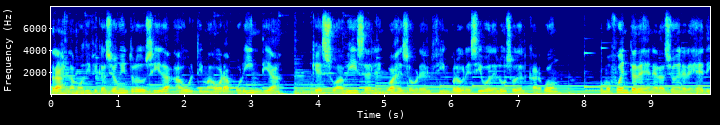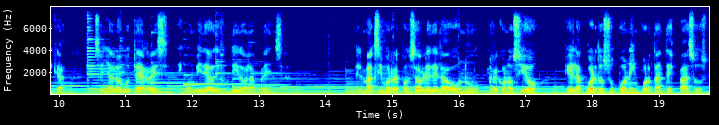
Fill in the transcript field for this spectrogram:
Tras la modificación introducida a última hora por India, que suaviza el lenguaje sobre el fin progresivo del uso del carbón como fuente de generación energética, señaló Guterres en un video difundido a la prensa. El máximo responsable de la ONU reconoció que el acuerdo supone importantes pasos,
